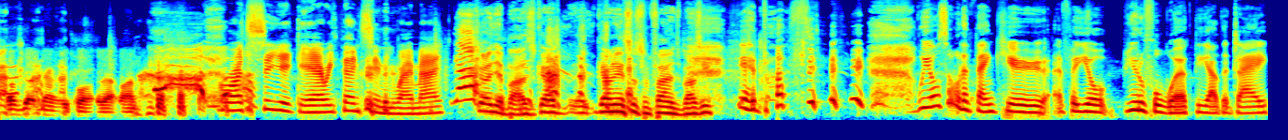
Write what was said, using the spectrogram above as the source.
I've got no reply to that one. All right, see you, Gary. Thanks anyway, mate. Good on you, Buzz. Go, uh, go and answer some phones, Buzzy. Yeah, Buzzy. We also want to thank you uh, for your beautiful work the other day.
